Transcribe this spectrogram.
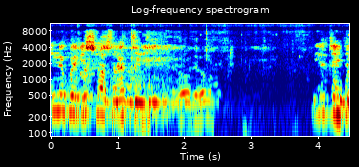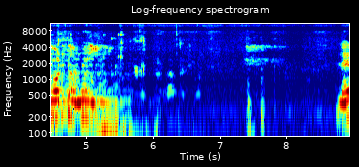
એને કોઈ વિશ્વાસ રાખજે. દિલ જઈ દોડતો નહીં. લે.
